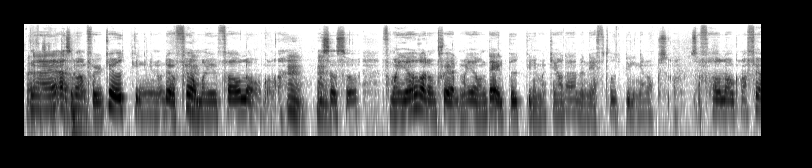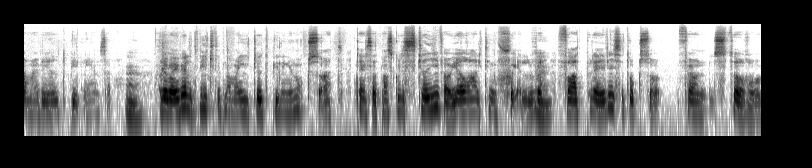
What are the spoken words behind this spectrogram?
nej, alltså man får ju gå utbildningen och då får man ju förlagorna. Mm, mm. Och sen så får man göra dem själv. Man gör en del på utbildningen, man kan göra det även efter utbildningen också. Så förlagorna får man via utbildningen. Så. Mm. Och det var ju väldigt viktigt när man gick utbildningen också att dels att man skulle skriva och göra allting själv Mm. för att på det viset också få en större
